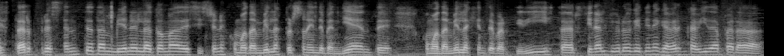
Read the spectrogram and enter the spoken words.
estar presentes también en la toma de decisiones, como también las personas independientes, como también la gente partidista. Al final yo creo que tiene que haber cabida para,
